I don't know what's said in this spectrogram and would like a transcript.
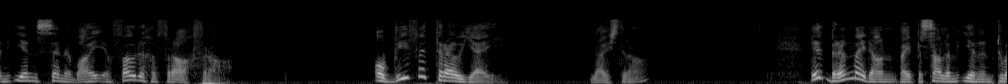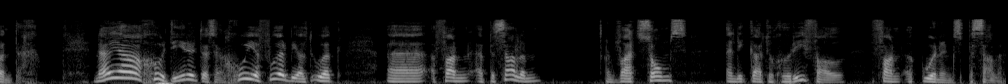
in een sin 'n baie eenvoudige vraag vra? Op wie vertrou jy? Luisteraar. Dit bring my dan by Psalm 21. Nou ja, goed, hier het ons 'n goeie voorbeeld ook uh van 'n Psalm wat soms in die kategorie val van 'n koningspsalm.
